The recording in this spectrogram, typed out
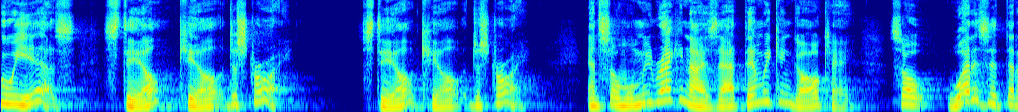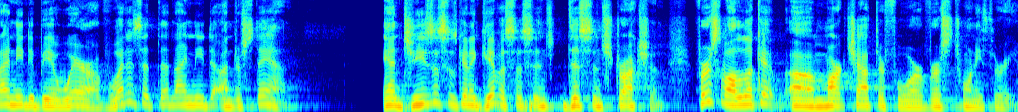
who he is steal, kill, destroy. Steal, kill, destroy. And so when we recognize that, then we can go, okay, so what is it that I need to be aware of? What is it that I need to understand? And Jesus is going to give us this, this instruction. First of all, look at um, Mark chapter 4, verse 23.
